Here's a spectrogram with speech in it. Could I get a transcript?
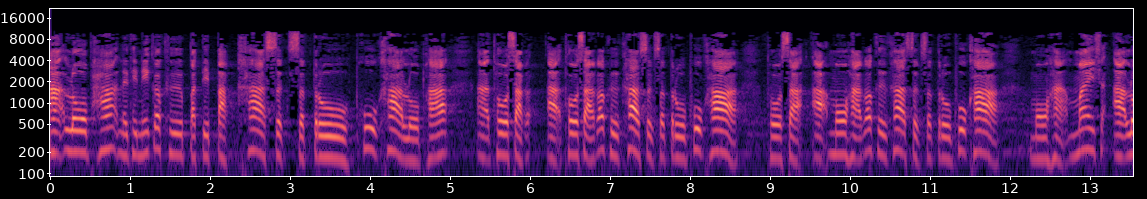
อะโลภะในที่นี้ก็คือปฏิปักษ์ฆ่าศึกศัตรู ผู้ฆ่าโลภะอะโทสะอะโทสะก็คือฆ่าศึกศัตรูผู้ฆ่า โทสะอะโมหะก็คือฆ่าศึกศัตรูผู้ฆ่า โมหะไม่อะโล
